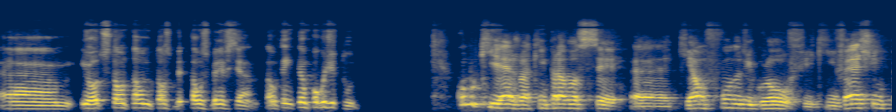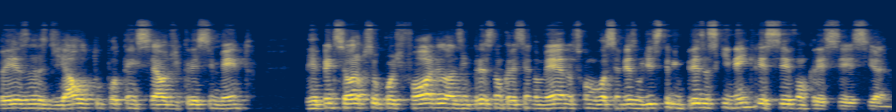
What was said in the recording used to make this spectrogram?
um, e outros estão, se beneficiando. Então tem que ter um pouco de tudo. Como que é, Joaquim, para você, é, que é um fundo de growth, que investe em empresas de alto potencial de crescimento, de repente você olha para o seu portfólio, as empresas estão crescendo menos, como você mesmo disse, tem empresas que nem crescer vão crescer esse ano.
